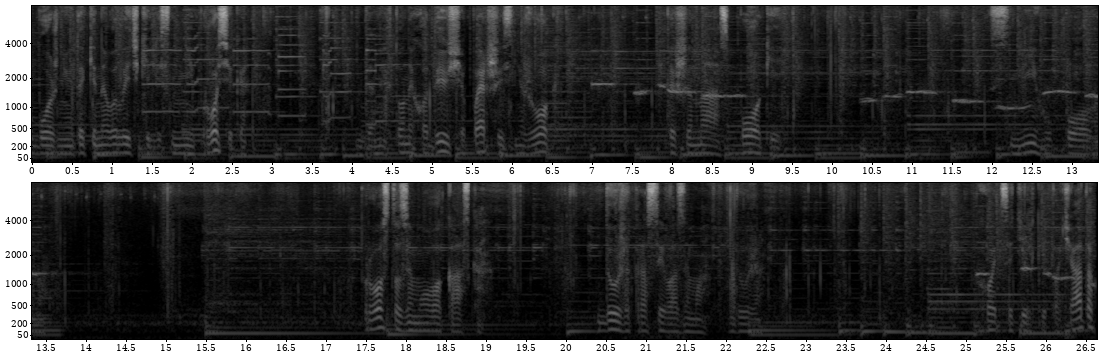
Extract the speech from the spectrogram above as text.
Обожнюю такі невеличкі лісні просіки, де ніхто не ходив ще перший сніжок, тишина, спокій, снігу повно. Просто зимова казка. Дуже красива зима, дуже. Хоч це тільки початок,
